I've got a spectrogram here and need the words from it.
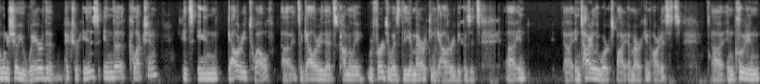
I want to show you where the picture is in the collection. It's in Gallery 12. Uh, it's a gallery that's commonly referred to as the American Gallery because it's uh, in, uh, entirely works by American artists, including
